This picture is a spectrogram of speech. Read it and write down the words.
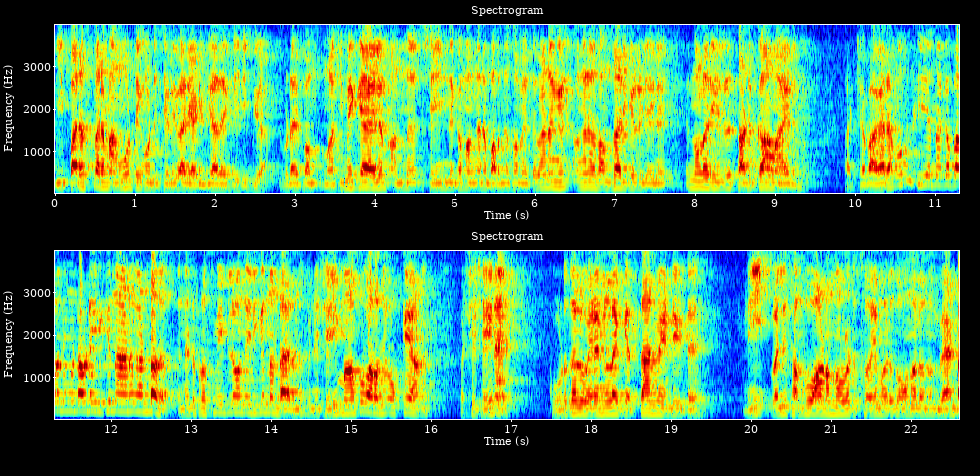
ഈ പരസ്പരം അങ്ങോട്ടും ഇങ്ങോട്ടും ചെളിവാരി അടിക്കാതെയൊക്കെ ഇരിക്കുക. ഇവിടെ ഇപ്പം മഹിമയ്ക്കായാലും അന്ന് ഷെയ്ൻ നിഗം അങ്ങനെ പറഞ്ഞ സമയത്ത് വേണമെങ്കിൽ അങ്ങനെ സംസാരിക്കല്ലോ ഷെയ്ന് എന്നുള്ള രീതിയിൽ തടുക്കാമായിരുന്നു. പക്ഷെ പകരം ഫീ എന്നൊക്കെ പറഞ്ഞുകൊണ്ട് അവിടെ ഇരിക്കുന്നതാണ് കണ്ടത്. എന്നിട്ട് പ്രസ് മീറ്റിൽ വന്ന് ഇരിക്കുന്നുണ്ടായിരുന്നു. പിന്നെ ഷെയ്ൻ മാപ്പ് പറഞ്ഞു ഓക്കെയാണ്. പക്ഷെ ഷെയ്നെ കൂടുതൽ ഉയരങ്ങളിലേക്ക് എത്താൻ വേണ്ടിയിട്ട് നീ വലിയ സംഭവമാണെന്നുള്ളൊരു സ്വയം ഒരു തോന്നലൊന്നും വേണ്ട.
